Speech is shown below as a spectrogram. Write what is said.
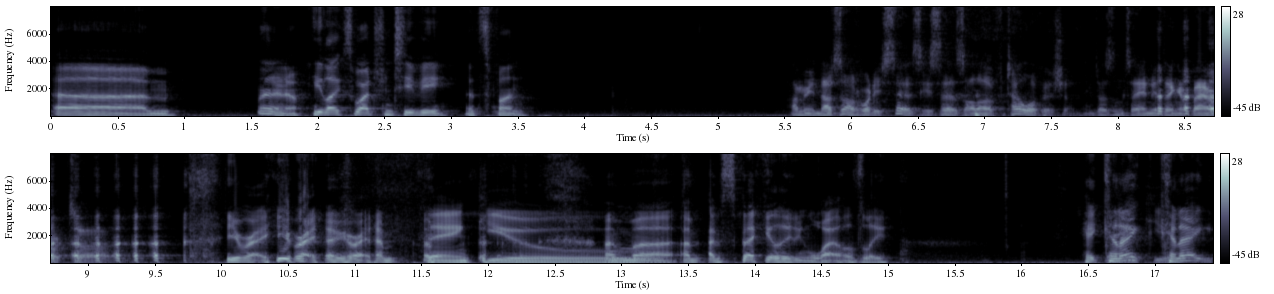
Um, I don't know. He likes watching TV. That's fun. I mean, that's not what he says. He says, I love television. He doesn't say anything about. Uh, You're right. You're right. You're right. I'm Thank you. I'm uh, I'm, I'm speculating wildly. Hey, can Thank I you. can I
